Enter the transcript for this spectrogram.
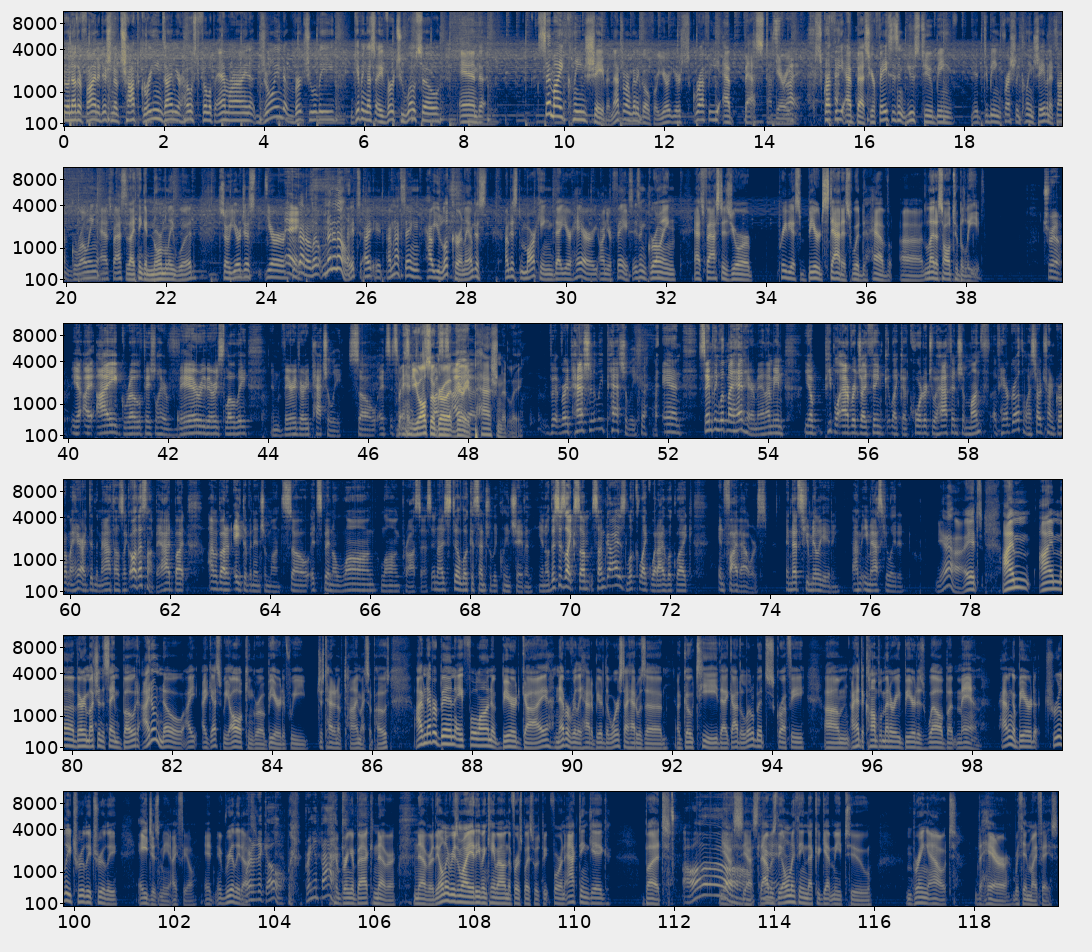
to another fine edition of Chopped Greens. I'm your host, Philip Amrine, joined virtually, giving us a virtuoso and semi clean shaven. That's what I'm going to go for. You're, you're scruffy at best, That's Gary. right. Scruffy at best. Your face isn't used to being to being freshly clean shaven. It's not growing as fast as I think it normally would. So you're just you're Hey. you've got a little no no no. It's I it, I'm not saying how you look currently. I'm just I'm just marking that your hair on your face isn't growing as fast as your previous beard status would have uh, led us all to believe. True. Yeah, I, I grow facial hair very, very slowly and very, very patchily. So it's it's. And you also grow it very I, uh, passionately. very passionately, patchily. and same thing with my head hair, man. I mean, you know, people average, I think, like a quarter to a half inch a month of hair growth. And when I started trying to grow out my hair, I did the math. I was like, oh, that's not bad, but I'm about an eighth of an inch a month. So it's been a long, long process. And I still look essentially clean shaven. You know, this is like some some guys look like what I look like in five hours. And that's humiliating. I'm emasculated. Yeah, it's I'm I'm uh, very much in the same boat. I don't know. I I guess we all can grow a beard if we just had enough time, I suppose. I've never been a full-on beard guy. Never really had a beard. The worst I had was a a goatee that got a little bit scruffy. Um, I had the complimentary beard as well, but man, having a beard truly, truly, truly ages me. I feel it. It really does. Where did it go? Bring it back. Bring it back? Never. Never. The only reason why it even came out in the first place was be- for an acting gig. But Oh. yes, yes, that was the only thing that could get me to bring out the hair within my face.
